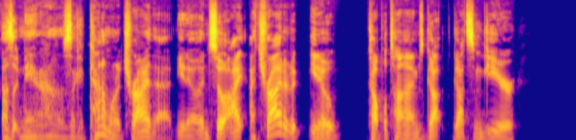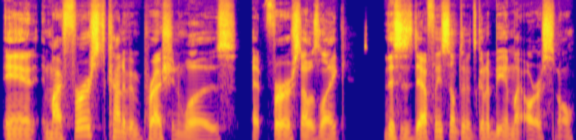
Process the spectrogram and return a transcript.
I was like, man, I was like, I kind of want to try that, you know, and so I I tried it, you know, a couple times, got got some gear, and my first kind of impression was at first I was like, this is definitely something that's going to be in my arsenal.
